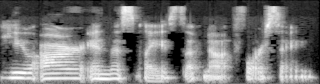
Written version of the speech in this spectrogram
you are in this place of not forcing.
